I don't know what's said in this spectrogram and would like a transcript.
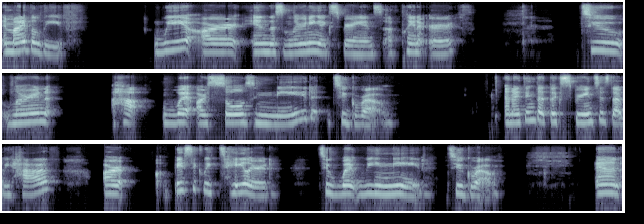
in my belief we are in this learning experience of planet earth to learn how what our souls need to grow and i think that the experiences that we have are basically tailored to what we need to grow. And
